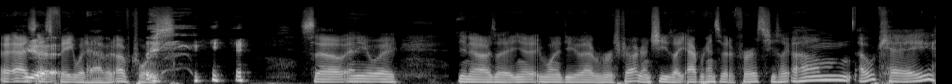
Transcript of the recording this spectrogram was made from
as, as fate would have it of course so anyway, you know, I was like, you know, you want to do a reverse cowgirl, and she's like apprehensive at first. She's like, um, okay,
